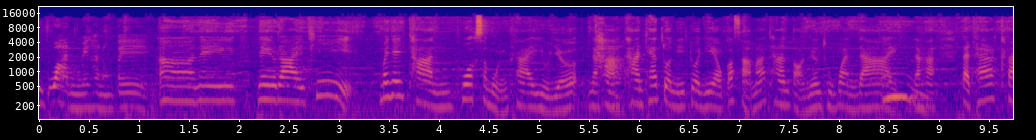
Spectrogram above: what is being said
ทุกๆวันไหมคะน้องเป้อ่าในในรายที่ไม่ได้ทานพวกสมุนไพรอยู่เยอะนะคะค่ะทานแค่ตัวนี้ตัวเดียวก็สามารถทานต่อเนื่องทุกวันได้อืมนะคะ แต่ถ้าใคร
